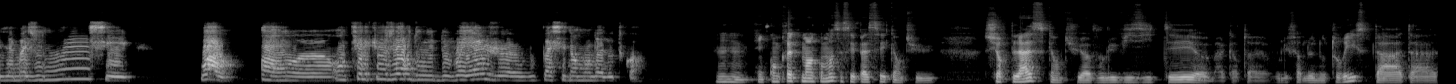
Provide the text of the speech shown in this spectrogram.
l'Amazonie, c'est waouh, euh, en, quelques heures de, voyage, euh, vous passez d'un monde à l'autre, quoi. Mhm. Et concrètement, comment ça s'est passé quand tu, sur place, quand tu as voulu visiter, euh, bah, quand tu as voulu faire de l'onotourisme, tu as, as,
